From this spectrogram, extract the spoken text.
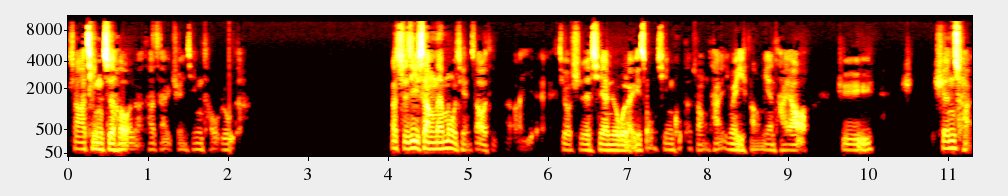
杀青之后呢，他才全心投入的。那实际上呢，目前赵婷呢，也就是陷入了一种辛苦的状态，因为一方面他要去宣传。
